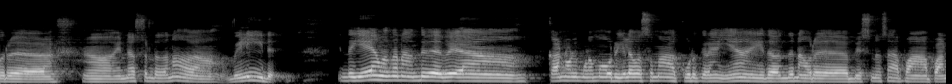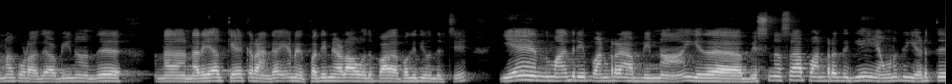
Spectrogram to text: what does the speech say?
ஒரு என்ன சொல்கிறதுனா வெளியீடு. இந்த ஏன் வந்து நான் வந்து வே- மூலமாக ஒரு இலவசமாக கொடுக்குறேன்? ஏன் இதை வந்து நான் ஒரு பிஸ்னஸாக ப பண்ணக்கூடாது அப்படின்னு வந்து ந நிறையா கேட்குறாங்க எனக்கு பதினேழாவது ப பகுதி வந்துருச்சு. ஏன் இந்த மாதிரி பண்ணுறேன் அப்படின்னா இதை பிஸ்னஸாக பண்ணுறதுக்கு எவனுக்கு எடுத்து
